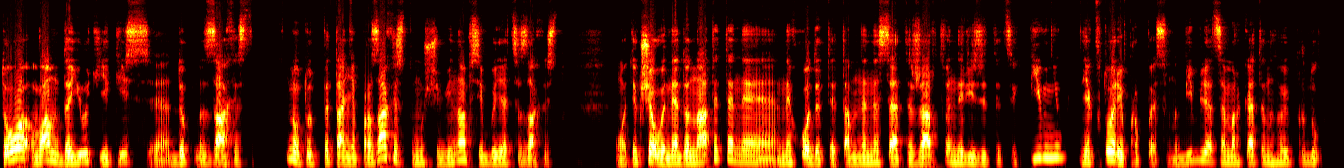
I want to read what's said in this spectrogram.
то вам дають якийсь е, захист. Ну тут питання про захист, тому що війна, всі бояться захисту. От, якщо ви не донатите, не, не ходите там, не несете жертви, не ріжете цих півнів, як в Торі прописано, Біблія це маркетинговий продукт.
